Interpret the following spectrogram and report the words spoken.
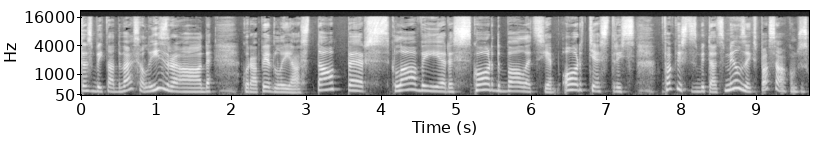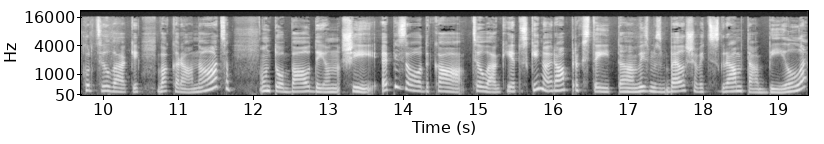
Tas bija tāda vesela izrāde, kurā piedalījās tapers, klavieres, korda balets, jeb orķestris. Faktiski tas bija tāds milzīgs pasākums, uz kuru cilvēki vakarā nāca un to baudīja. Un šī epizode, kā cilvēki iet uz kino, ir aprakstīta Vismas Belševicas grāmatā Bille,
